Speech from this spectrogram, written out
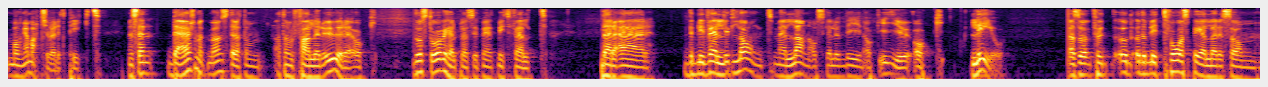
många matcher väldigt pikt. Men sen, det är som ett mönster att de, att de faller ur det och då står vi helt plötsligt med ett mittfält där det är, det blir väldigt långt mellan Oskar Lundin och Iu och Leo. Alltså, för, och, och det blir två spelare som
